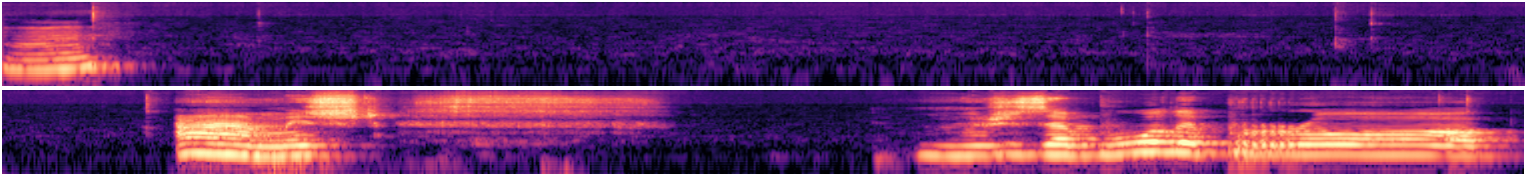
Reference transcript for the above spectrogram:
Мгм. А, ми ж. Ми ж забули про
